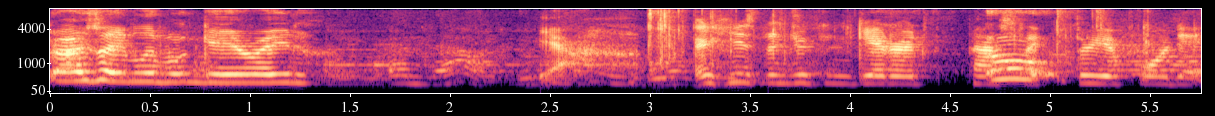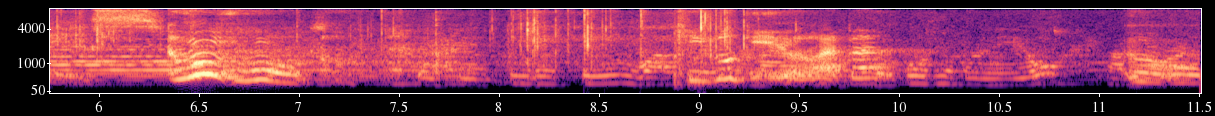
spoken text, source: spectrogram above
Guys, I live on Gatorade. Yeah, and he's been drinking Gatorade for the past oh. like three or four days. Won't hold. Can you go get your iPad? Oh.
